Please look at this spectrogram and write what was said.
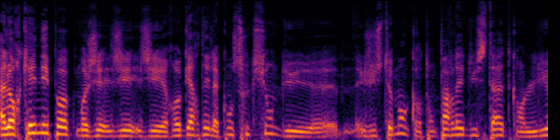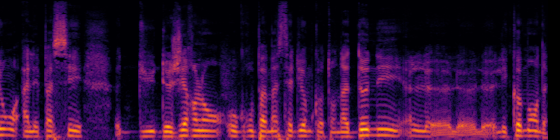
Alors qu'à une époque, moi j'ai- regardé la construction du euh, justement quand on parlait du stade, quand Lyon allait passer du, de Gerland au Groupama Stadium, quand on a donné le- le- le- les commandes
